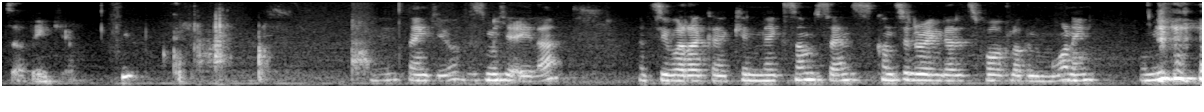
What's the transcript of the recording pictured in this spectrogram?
So thank you. Okay, thank you. This is Michaela. Let's see what I can, can make some sense, considering that it's four o'clock in the morning for me.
